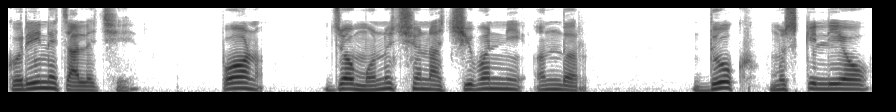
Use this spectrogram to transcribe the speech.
કરીને ચાલે છે. પણ જો મનુષ્યના જીવનની અંદર દુઃખ મુશ્કેલીઓ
